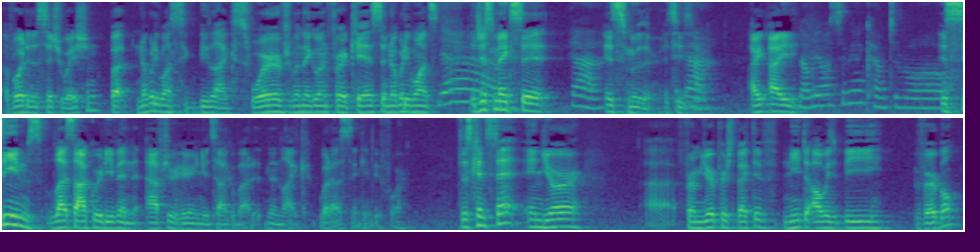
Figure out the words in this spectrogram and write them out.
avoided the situation, but nobody wants to be like swerved when they go in for a kiss, and nobody wants. Yeah. It just makes it. Yeah. It's smoother. It's easier. Yeah. I, I Nobody wants to be uncomfortable. it seems less awkward even after hearing you talk about it than like what I was thinking before. Does consent in your, uh, from your perspective, need to always be verbal?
